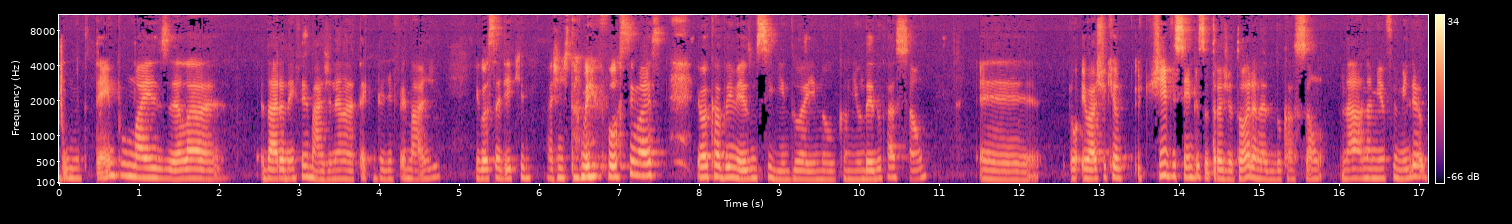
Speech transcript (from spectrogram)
por muito tempo, mas ela da área da enfermagem, né? Ela é técnica de enfermagem. E gostaria que a gente também fosse, mas eu acabei mesmo seguindo aí no caminho da educação. É, eu, eu, acho que eu, eu, tive sempre essa trajetória né, da educação na, na minha família. Eu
